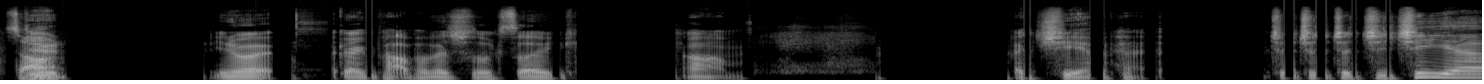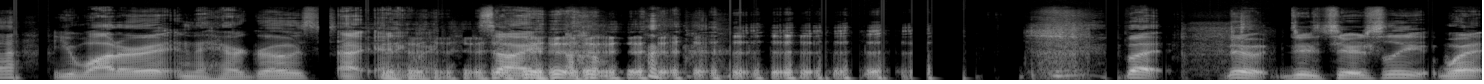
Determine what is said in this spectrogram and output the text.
It's on. Dude, You know what Gregg Popovich looks like? Um, a chia pet. Ch- ch- ch- Chia. You water it and the hair grows. Uh, anyway, sorry. Um, but no, dude, seriously, when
